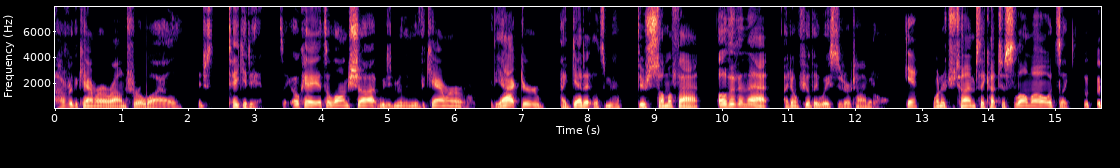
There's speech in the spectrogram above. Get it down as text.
hover the camera around for a while and just take it in. It's like, okay, it's a long shot. We didn't really move the camera or the actor. I get it. Let's move on. There's some of that. Other than that, I don't feel they wasted our time at all. Yeah. One or two times they cut to slow mo. It's like, could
